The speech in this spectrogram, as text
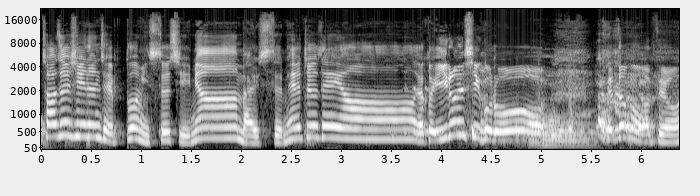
찾으시는 제품 있으시면 말씀해 주세요. 약간 이런 식으로 했던 것 같아요.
